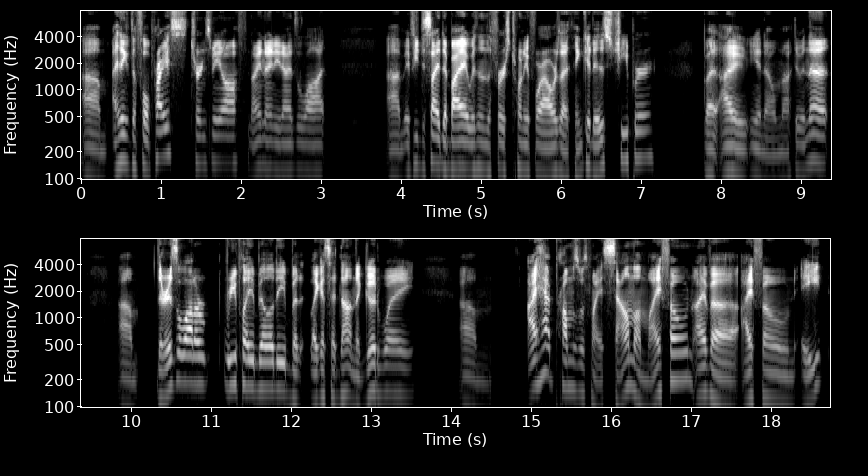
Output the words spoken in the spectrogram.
Um, I think the full price turns me off. Nine ninety nine is a lot. Um, if you decide to buy it within the first twenty four hours, I think it is cheaper. But I, you know, I'm not doing that. Um, there is a lot of replayability, but like I said, not in a good way. Um, I had problems with my sound on my phone. I have a iPhone 8,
